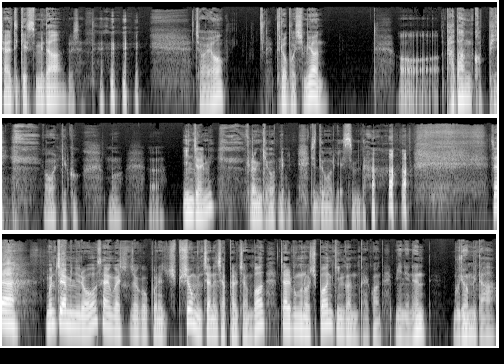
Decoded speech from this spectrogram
잘 듣겠습니다. 그러셨는데. 저요, 들어보시면, 어, 다방 커피 어울리고, 뭐, 어, 인절미? 그런 게 어울릴지도 모르겠습니다. 자, 문자 미니로 사용과 신청곡 보내주십시오. 문자는 48,000번, 짧은 건 50원, 긴 건 100원, 미니는 무료입니다.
